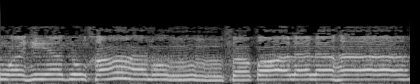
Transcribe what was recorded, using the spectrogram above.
وهي دخان فقال لها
